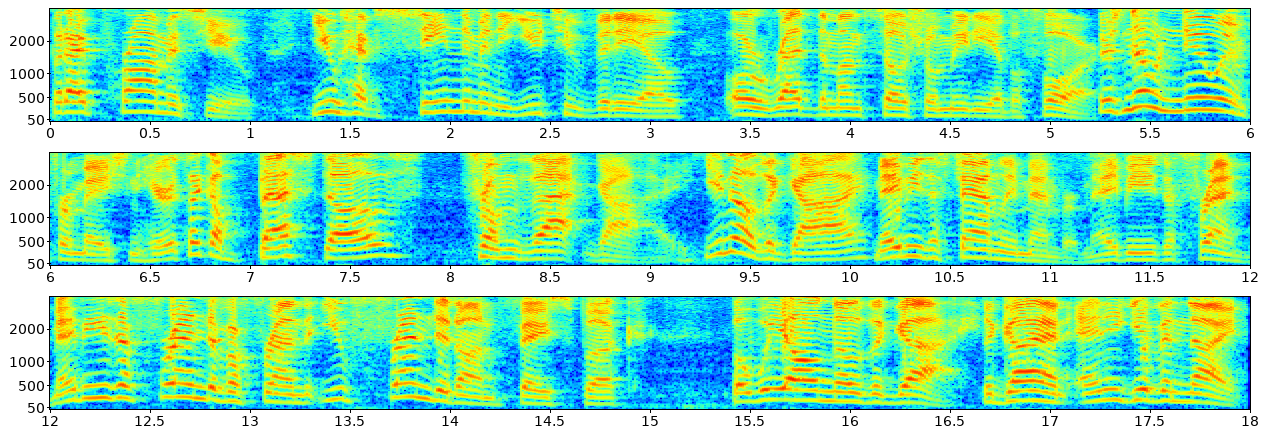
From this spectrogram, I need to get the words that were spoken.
but I promise you, you have seen them in a YouTube video or read them on social media before. There's no new information here. It's like a best of from that guy. You know the guy. Maybe he's a family member. Maybe he's a friend. Maybe he's a friend of a friend that you friended on Facebook. But we all know the guy. The guy on any given night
